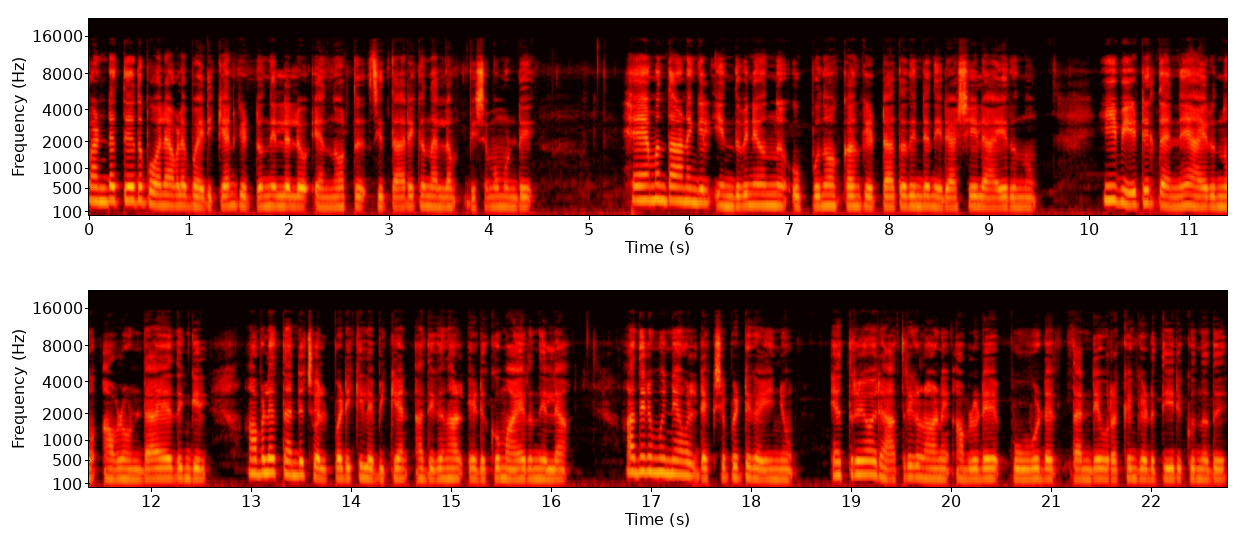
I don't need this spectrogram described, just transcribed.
പണ്ടത്തേതുപോലെ അവളെ ഭരിക്കാൻ കിട്ടുന്നില്ലല്ലോ എന്നോർത്ത് സിത്താരയ്ക്ക് നല്ല വിഷമമുണ്ട്. ഹേമന്താണെങ്കിൽ ഇന്ദുവിനെ ഒന്ന് ഉപ്പു നോക്കാൻ കിട്ടാത്തതിന്റെ നിരാശയിലായിരുന്നു. ഈ വീട്ടിൽ തന്നെയായിരുന്നു അവൾ ഉണ്ടായതെങ്കിൽ അവളെ തന്റെ ചൊൽപ്പടിക്ക് ലഭിക്കാൻ അധികനാൾ എടുക്കുമായിരുന്നില്ല. അതിനു മുന്നേ അവൾ രക്ഷപ്പെട്ടു കഴിഞ്ഞു. എത്രയോ രാത്രികളാണ് അവളുടെ പൂവിടൽ തന്റെ ഉറക്കം കെടുത്തിയിരിക്കുന്നത്.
